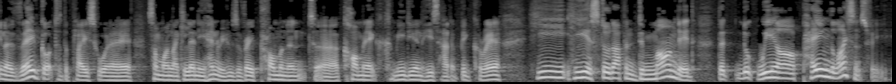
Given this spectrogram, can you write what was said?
you know, they've got to the place where someone like Lenny Henry, who's a very prominent uh, comic comedian, he's had a big career, he, he has stood up and demanded that, look, we are paying the license fee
